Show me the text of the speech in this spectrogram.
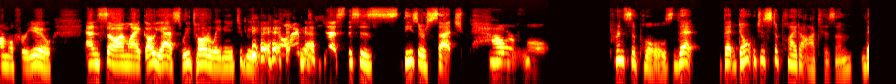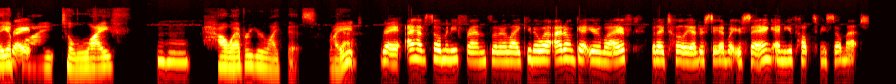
normal for you. And so I'm like, Oh, yes, we totally need to meet. I'm yes. just, this is, these are such mm-hmm. powerful principles that that don't just apply to autism they apply right. to life mm-hmm. however your life is right yeah. right i have so many friends that are like you know what i don't get your life but i totally understand what you're saying and you've helped me so much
